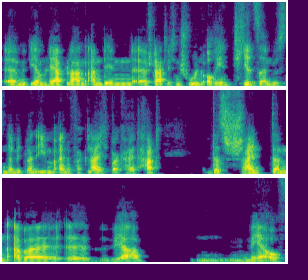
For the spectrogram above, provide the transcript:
äh, mit ihrem Lehrplan an den äh, staatlichen Schulen orientiert sein müssen, damit man eben eine Vergleichbarkeit hat. Das scheint dann aber äh, ja mehr auf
